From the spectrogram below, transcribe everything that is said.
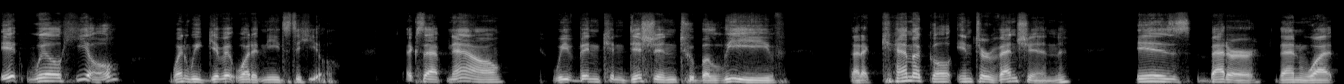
It will heal when we give it what it needs to heal. Except now we've been conditioned to believe that a chemical intervention is better than what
